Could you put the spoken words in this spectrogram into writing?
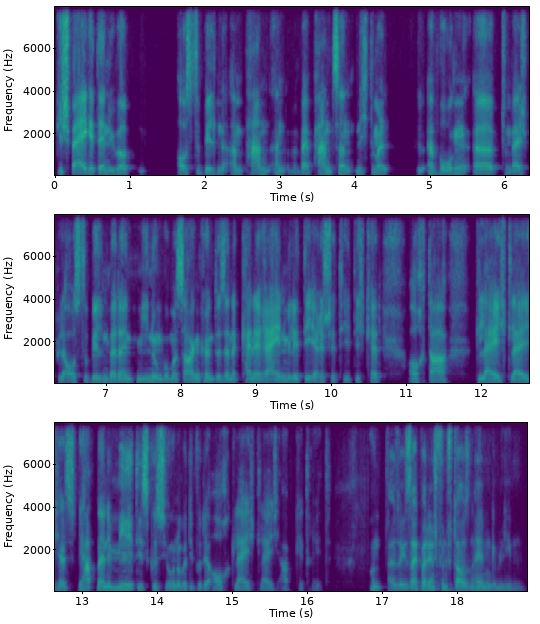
geschweige denn überhaupt auszubilden am Pan, an, bei Panzern, nicht einmal erwogen, äh, zum Beispiel auszubilden bei der Entminung, wo man sagen könnte, es ist eine, keine rein militärische Tätigkeit, auch da gleich, gleich, als wir hatten eine Mini-Diskussion, aber die wurde auch gleich, gleich abgedreht. Und also ihr seid bei den 5000 Helmen geblieben.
